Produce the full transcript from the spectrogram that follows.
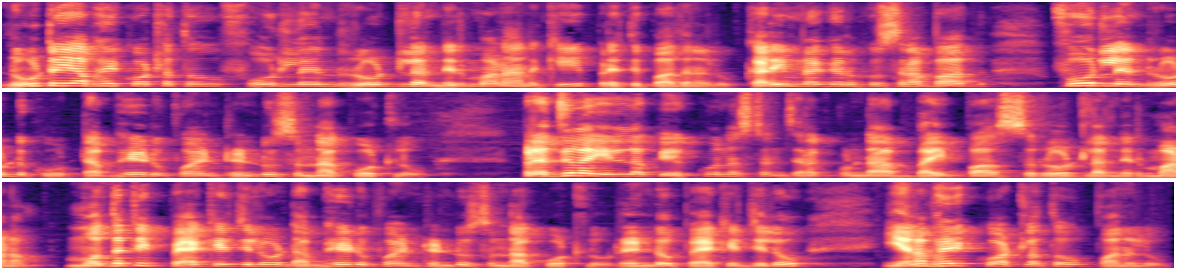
నూట యాభై కోట్లతో ఫోర్ లేన్ రోడ్ల నిర్మాణానికి ప్రతిపాదనలు. కరీంనగర్ హుస్నాబాద్ ఫోర్ లేన్ రోడ్డుకు డెబ్బై ఏడు పాయింట్ రెండు సున్నా కోట్లు. ప్రజల ఇళ్ళకు ఎక్కువ నష్టం జరగకుండా బైపాస్ రోడ్ల నిర్మాణం. మొదటి ప్యాకేజీలో డెబ్బై ఏడు పాయింట్ రెండు సున్నా కోట్లు. రెండో ప్యాకేజీలో ఎనభై కోట్లతో పనులు.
